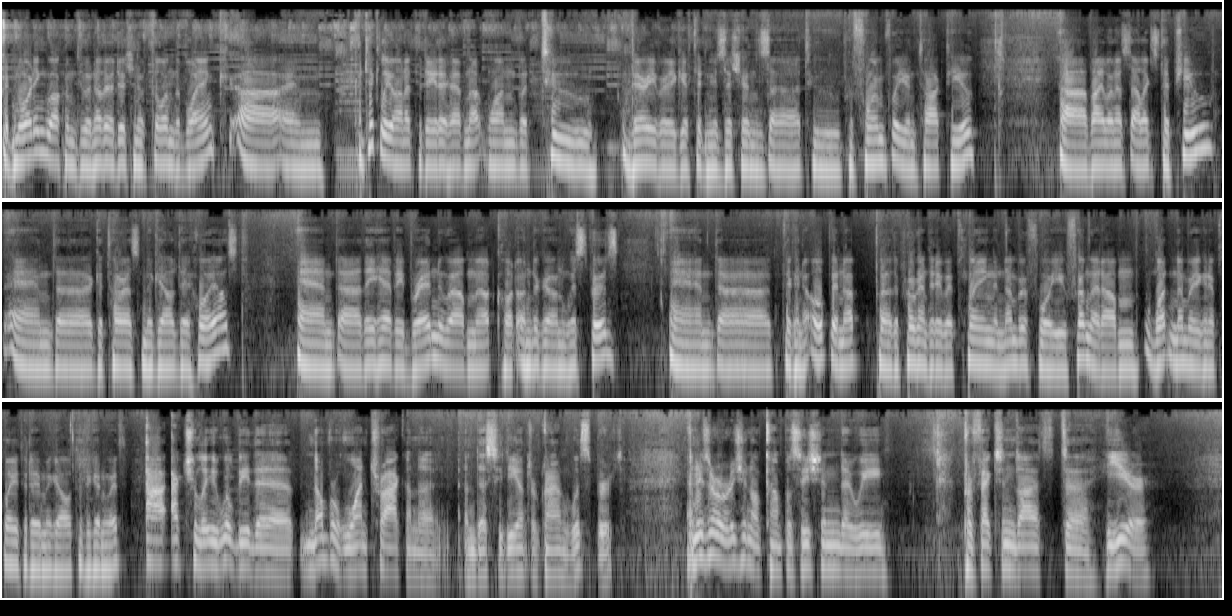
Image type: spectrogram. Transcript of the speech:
Good morning. Welcome to another edition of Fill in the Blank. Uh, I'm particularly honored today to have not one but two very, very gifted musicians uh, to perform for you and talk to you. Uh, violinist Alex DePue and uh, guitarist Miguel de Hoyos. And uh, they have a brand new album out called Underground Whispers and uh, they're going to open up uh, the program today by playing a number for you from that album. What number are you going to play today, Miguel, to begin with? Uh, actually, it will be the number one track on the on the CD Underground Whispers, and it's an original composition that we perfected last uh, year,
